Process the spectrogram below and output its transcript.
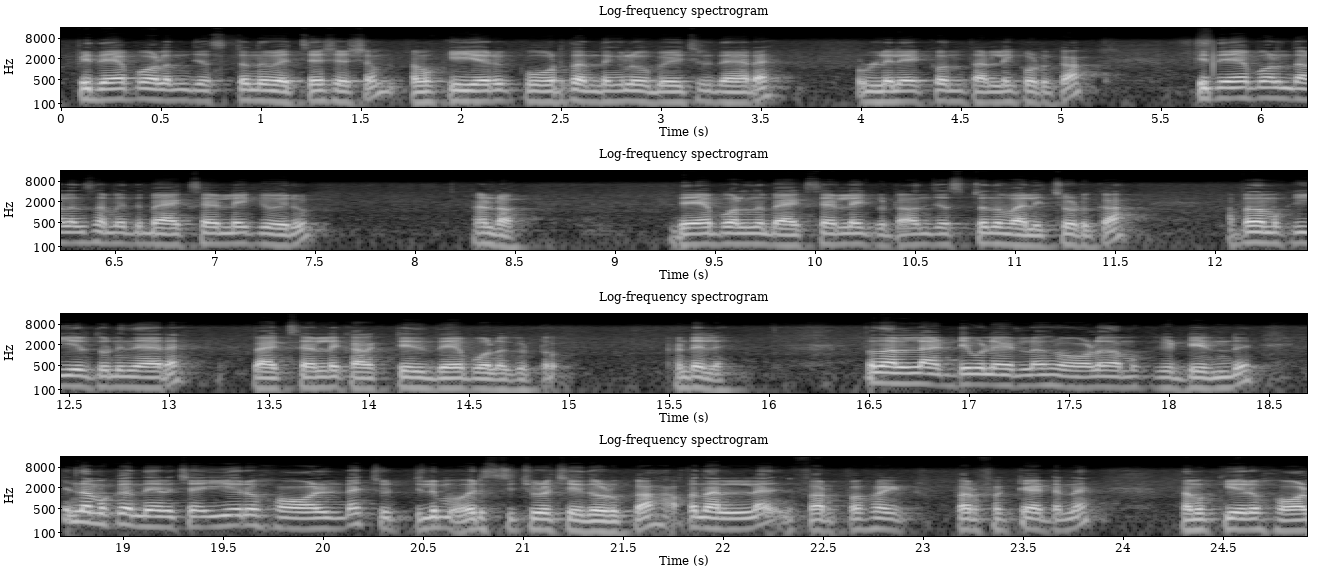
അപ്പോൾ ഇതേപോലെ ഒന്ന് ജസ്റ്റ് ഒന്ന് വെച്ച ശേഷം നമുക്ക് ഈ ഒരു കൂർത്ത് എന്തെങ്കിലും ഉപയോഗിച്ചിട്ട് നേരെ ഉള്ളിലേക്കൊന്ന് തള്ളി കൊടുക്കാം ഇതേപോലെ തള്ളുന്ന സമയത്ത് ബാക്ക് സൈഡിലേക്ക് വരും. കണ്ടോ? ഇതേപോലെ ഒന്ന് ബാക്ക് സൈഡിലേക്ക് കിട്ടും അത് ജസ്റ്റ് ഒന്ന് വലിച്ചു കൊടുക്കുക അപ്പോൾ നമുക്ക് ഈ ഒരു തുണി നേരെ ബാക്ക് സൈഡിൽ കറക്റ്റ് ചെയ്ത് ഇതേപോലെ കിട്ടും. കണ്ടില്ലേ? അപ്പോൾ നല്ല അടിപൊളിയായിട്ടുള്ള ഹോൾ നമുക്ക് കിട്ടിയിട്ടുണ്ട്. ഇനി നമുക്ക് എന്താണെന്ന് വെച്ചാൽ ഈ ഒരു ഹോളിന്റെ ചുറ്റിലും ഒരു സ്റ്റിച്ച് കൂടെ ചെയ്ത് കൊടുക്കുക അപ്പോൾ നല്ല പെർഫെക്റ്റ് പെർഫെക്റ്റ് ആയിട്ട് തന്നെ നമുക്ക് ഈ ഒരു ഹോൾ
